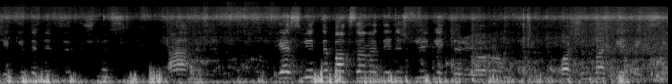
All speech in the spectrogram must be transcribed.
Çekil de denize düşmesin. Ha. Yes bitti bak sana deniz suyu getiriyorum. Başındaki eksik.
